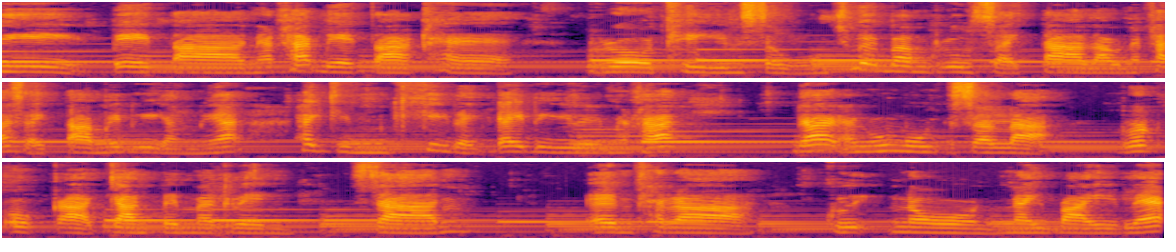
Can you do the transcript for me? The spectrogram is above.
มีเบตานะคะเบตาแคร์โปรตีนสูงช่วยบำรุงสายตาเรานะคะ สายตาไม่ดีอย่างเนี้ย ให้กินขี้เหล็กได้ดีเลยนะคะ ได้อนุมูลอิสระลดโอกาสการเป็นมะเร็ง สารแอนทราควิโนนในใบและ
